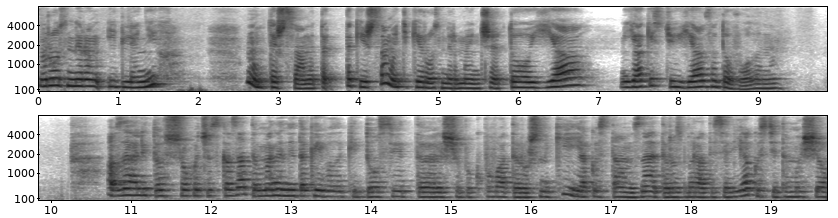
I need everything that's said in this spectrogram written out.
розміром і для ніг. Ну, те ж саме, та- такий ж самий, тільки розмір менше. То я якістю я задоволена. А взагалі, то що хочу сказати, в мене не такий великий досвід, е, щоб купувати рушники якось там, знаєте, розбиратися в якості, тому що,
